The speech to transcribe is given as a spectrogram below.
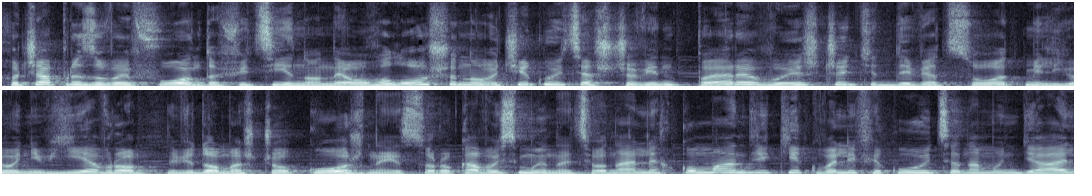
Хоча призовий фонд офіційно не оголошено, очікується, що він перевищить 900 мільйонів євро. Відомо, що кожна із 48 національних команд, які кваліфікуються на мундіаль,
